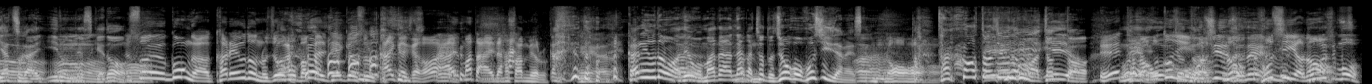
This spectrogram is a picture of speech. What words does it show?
やつがいるんですけど。そういうゴンがカレーうどんの情報ばっかり提供する あいかいかがあまた間挟みよる。カレーうどんはでもまだなんかちょっと情報欲しいじゃないですか。卵とじうどんはちょっと。え卵とじ欲しいですよね。欲しいよなもう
